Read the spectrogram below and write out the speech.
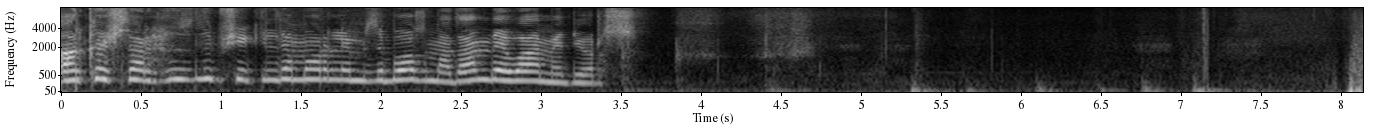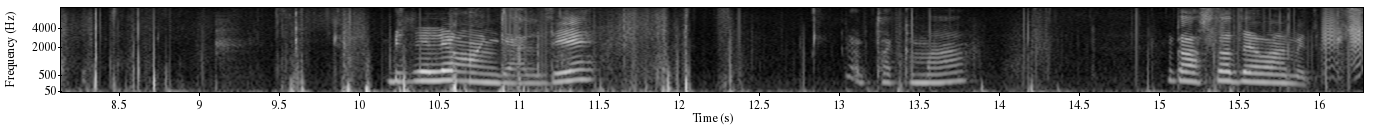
Arkadaşlar hızlı bir şekilde moralimizi bozmadan devam ediyoruz. Bize Leon geldi. Takıma. Gazla devam ediyoruz.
